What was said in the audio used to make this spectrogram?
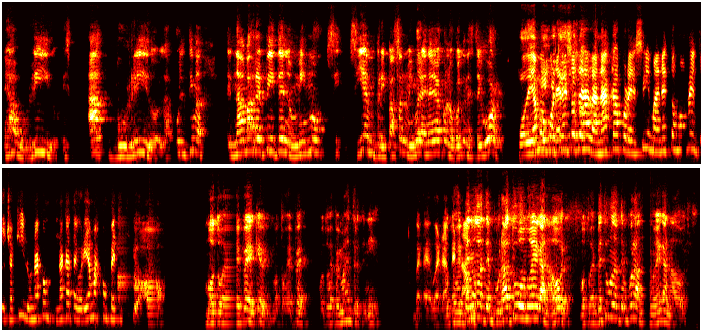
Es aburrido, es aburrido. La última, nada más repiten lo mismo si- siempre y pasa lo mismo en la NBA con los Golden State Warriors. Podríamos poner entonces a la NASCAR por encima en estos momentos, Shaquille, una, una categoría más competitiva. MotoGP, Kevin, MotoGP, MotoGP más entretenida. Eh, bueno, MotoGP en una temporada tuvo nueve ganadores. MotoGP tuvo una temporada, nueve ganadores.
